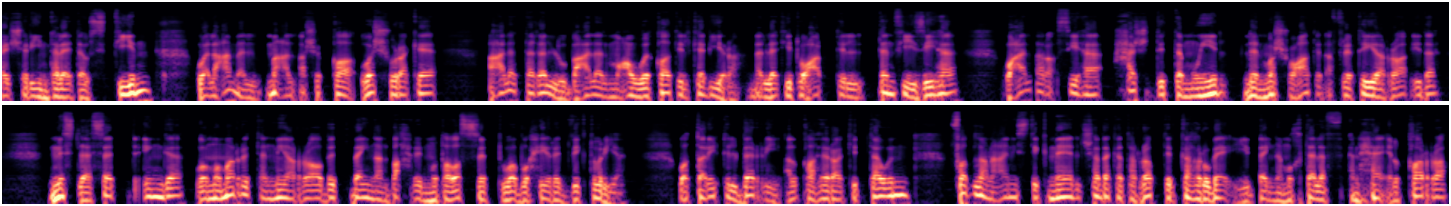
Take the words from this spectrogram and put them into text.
2063 والعمل مع الأشقاء والشركاء على التغلب على المعوقات الكبيرة التي تعرقل تنفيذها وعلى رأسها حشد التمويل للمشروعات الأفريقية الرائدة مثل سد إنجا وممر التنمية الرابط بين البحر المتوسط وبحيرة فيكتوريا والطريق البري القاهرة كيب تاون فضلا عن استكمال شبكة الربط الكهربائي بين مختلف أنحاء القارة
